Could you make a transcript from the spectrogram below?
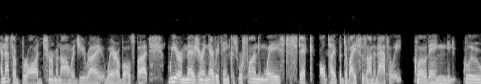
And that's a broad terminology, right? Wearables, but we are measuring everything because we're finding ways to stick all type of devices on an athlete clothing, glue,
